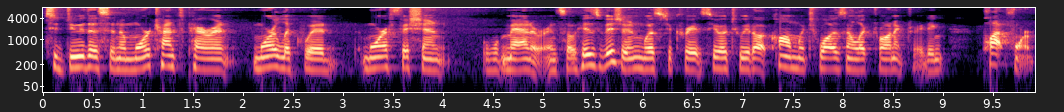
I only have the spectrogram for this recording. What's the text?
to do this in a more transparent more liquid more efficient manner. And so his vision was to create co2e.com which was an electronic trading platform.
